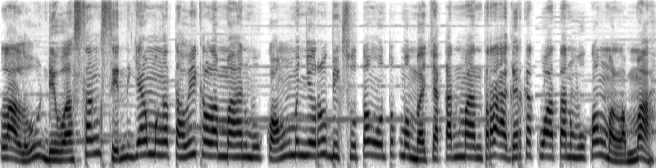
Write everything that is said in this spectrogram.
Lalu, Dewa Sangsin yang mengetahui kelemahan Wukong menyuruh Biksu Tong untuk membacakan mantra agar kekuatan Wukong melemah.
